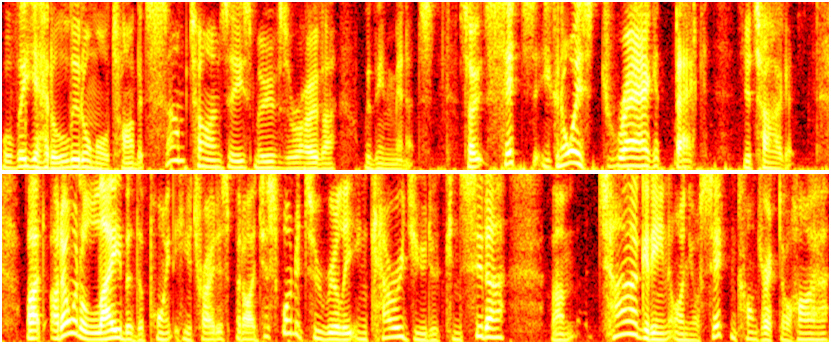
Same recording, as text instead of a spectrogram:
well there you had a little more time but sometimes these moves are over within minutes. So sets you can always drag it back your target. But I don't want to labor the point here traders but I just wanted to really encourage you to consider um, targeting on your second contract or higher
